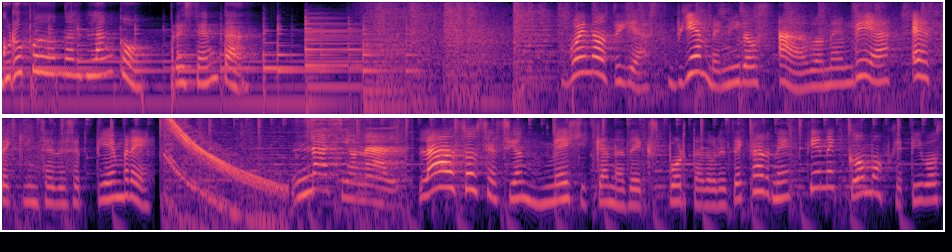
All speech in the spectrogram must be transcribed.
Grupo Donald Blanco presenta. Buenos días, bienvenidos a Aduana el Día este 15 de septiembre. Nacional. La Asociación Mexicana de Exportadores de Carne tiene como objetivos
